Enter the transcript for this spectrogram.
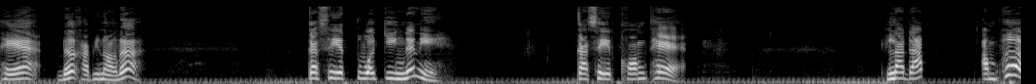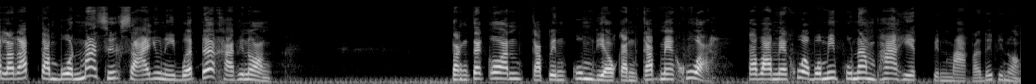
แท้เด้อค่ะพี่น้องเด้อเกษตรตัวจริงเด้อนี่ เกษตรของแท้ระดับอำเภอระดับตำบลมาศึกษาอยู่นี่เบิดเด้อค่ะพี่น้อง ตั้งแต่ก่อนก็เป็นกลุ่มเดียวกันกับแม่ครัวแต่ว่าแม่ครัวบ่มีผู้นำผ้าเฮ็ดเป็นหมากแล้วด้อพี่น้อง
